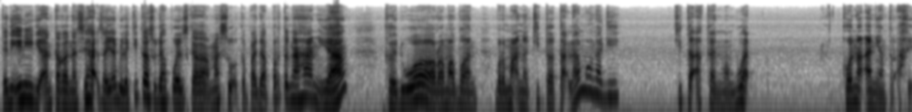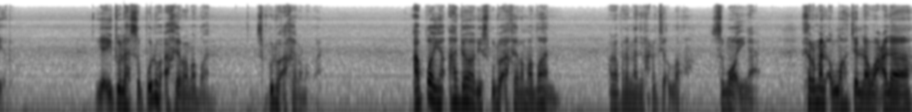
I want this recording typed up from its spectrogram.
jadi ini di antara nasihat saya bila kita sudah pun sekarang masuk kepada pertengahan yang kedua Ramadan. Bermakna kita tak lama lagi kita akan membuat konaan yang terakhir. Iaitulah 10 akhir Ramadan. 10 akhir Ramadan. Apa yang ada di 10 akhir Ramadan? Para pendengar dirahmati Allah. Semua ingat. Firman Allah Jalla wa Ala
